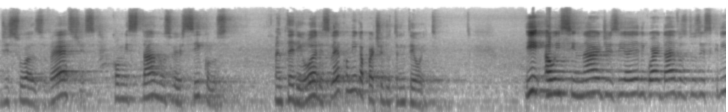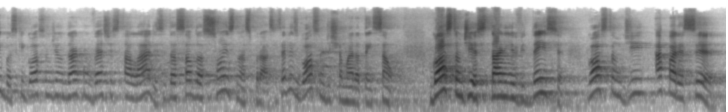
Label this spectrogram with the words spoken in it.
de suas vestes, como está nos versículos anteriores, leia comigo a partir do 38. E ao ensinar, dizia ele: Guardai-vos dos escribas que gostam de andar com vestes talares e das saudações nas praças. Eles gostam de chamar atenção. gostam de estar em evidência, gostam de aparecer.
